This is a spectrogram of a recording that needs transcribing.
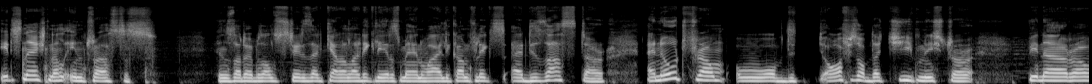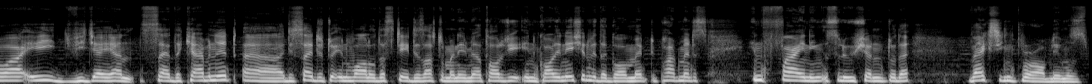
its national interests. Inside also states that Kerala declares Manvali conflicts a disaster. A note from the Office of the Chief Minister Pinarayi Vijayan said the cabinet uh, decided to involve the state disaster management authority in coordination with the government departments in finding solution to the vexing problems.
